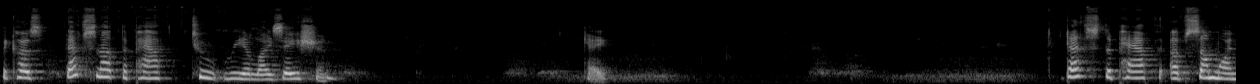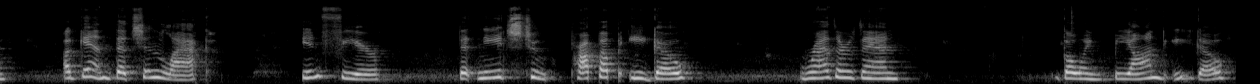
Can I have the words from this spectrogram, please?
Because that's not the path to realization. Okay. That's the path of someone, again, that's in lack, in fear, that needs to prop up ego rather than going beyond ego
